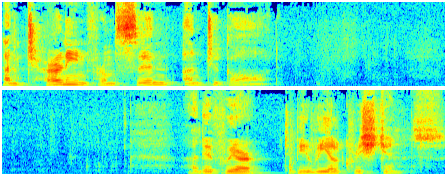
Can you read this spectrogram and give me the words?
and turning from sin unto God. And if we are to be real Christians,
